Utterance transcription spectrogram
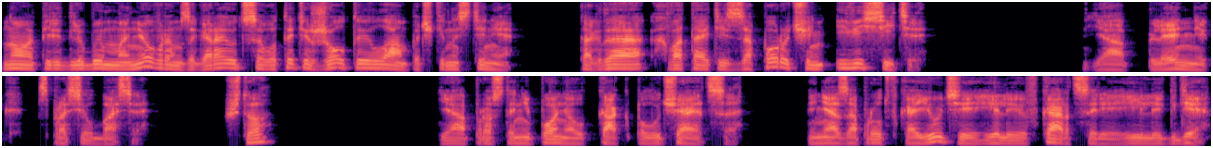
Но перед любым маневром загораются вот эти желтые лампочки на стене. Тогда хватайтесь за поручень и висите. «Я пленник?» — спросил Бася. «Что?» «Я просто не понял, как получается. Меня запрут в каюте или в карцере, или где?»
